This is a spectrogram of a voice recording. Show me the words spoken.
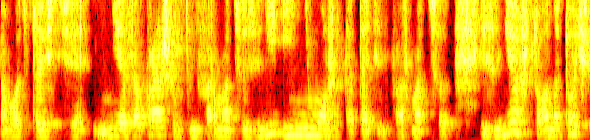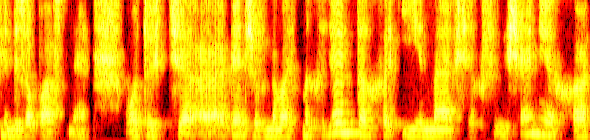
Вот, то есть не запрашивает информацию извне и не может отдать информацию извне, что она точно безопасная. Вот, то есть, опять же, в новостных лентах и на всех совещаниях, э,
